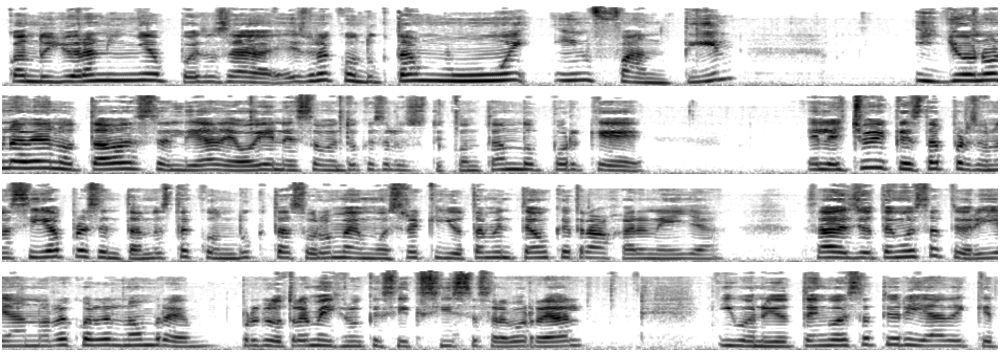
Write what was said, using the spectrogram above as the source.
cuando yo era niña, pues, o sea, es una conducta muy infantil y yo no la había notado hasta el día de hoy, en este momento que se los estoy contando, porque el hecho de que esta persona siga presentando esta conducta solo me demuestra que yo también tengo que trabajar en ella. ¿Sabes? Yo tengo esta teoría, no recuerdo el nombre, porque el otro día me dijeron que sí existe, es algo real. Y bueno, yo tengo esta teoría de que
